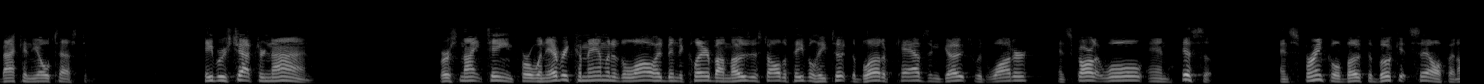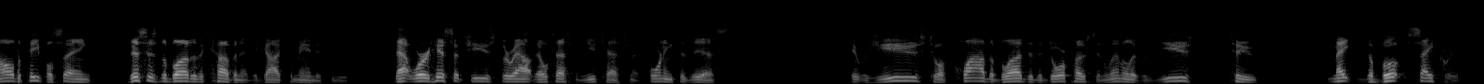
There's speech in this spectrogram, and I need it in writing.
back in the Old Testament. Hebrews chapter 9, verse 19 For when every commandment of the law had been declared by Moses to all the people, he took the blood of calves and goats with water and scarlet wool and hyssop, and sprinkled both the book itself and all the people, saying, This is the blood of the covenant that God commanded for you. That word hyssop's used throughout the Old Testament, New Testament, pointing to this. It was used to apply the blood to the doorpost and lintel. It was used to make the book sacred.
